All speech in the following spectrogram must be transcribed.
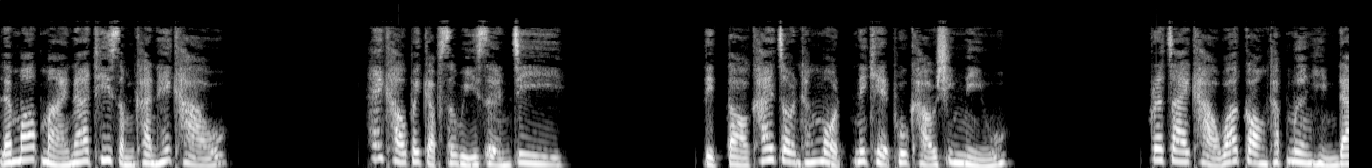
และมอบหมายหน้าที่สำคัญให้เขา ให้เขาไปกับสวีเสินจี ติดต่อค่ายโจรทั้งหมดในเขตภูเขาชิงหนิว กระจายข่าวว่ากองทัพเมืองหินด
